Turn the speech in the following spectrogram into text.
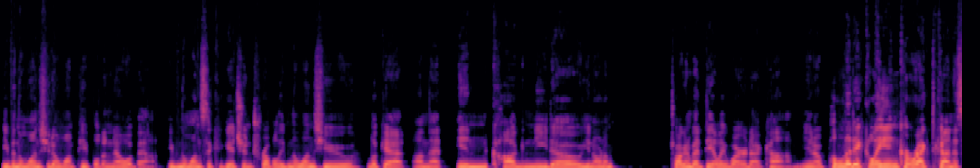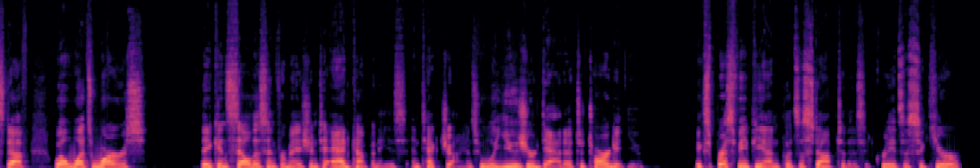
Even the ones you don't want people to know about. Even the ones that could get you in trouble. Even the ones you look at on that incognito, you know what I'm talking about dailywire.com, you know, politically incorrect kind of stuff. Well, what's worse, they can sell this information to ad companies and tech giants who will use your data to target you. ExpressVPN puts a stop to this. It creates a secure,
